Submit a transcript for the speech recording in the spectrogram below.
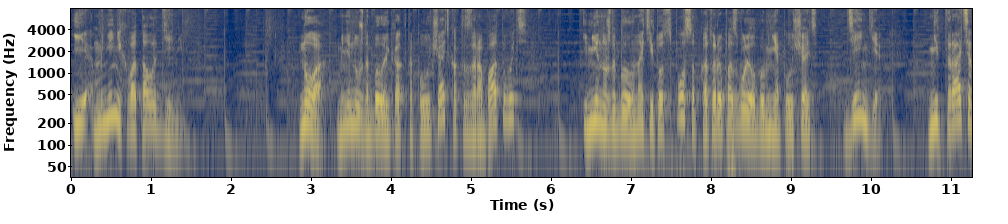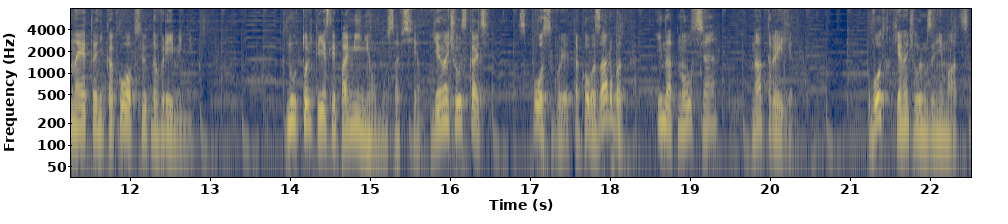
И мне не хватало денег. Но мне нужно было и как-то получать, как-то зарабатывать. И мне нужно было найти тот способ, который позволил бы мне получать деньги, не тратя на это никакого абсолютно времени. Ну, только если по минимуму совсем. Я начал искать способы такого заработка и наткнулся на трейдинг. Вот как я начал им заниматься.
